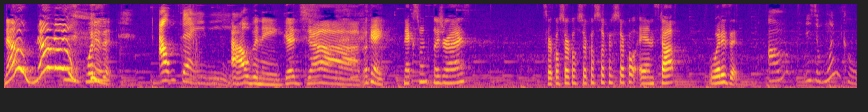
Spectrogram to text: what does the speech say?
No, no, no. What is it? Albany. Albany. Good job. Okay, next one. Close your eyes. Circle, circle, circle, circle, circle, and stop. What is it? Um, is a winkle.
